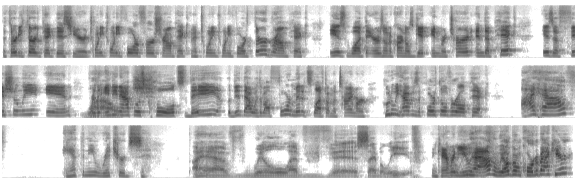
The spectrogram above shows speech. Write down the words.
the 33rd pick this year, a 2024 first round pick, and a 2024 third round pick is what the Arizona Cardinals get in return. And the pick is officially in for the Indianapolis Colts. They did that with about four minutes left on the timer. Who do we have as a fourth overall pick? I have Anthony Richardson. I have Will Levis, I believe. And Cameron, you have? Are we all going quarterback here?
